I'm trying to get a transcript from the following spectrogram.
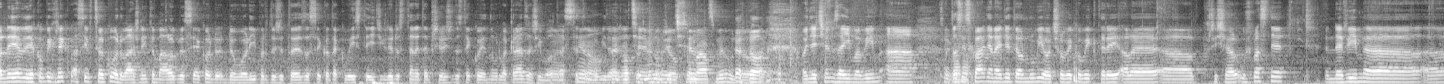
on je, jako bych řekl, asi v celku odvážný, to málo kdo si jako dovolí, protože to je zase jako takový stage, kde dostanete příležitost jako jednou, dvakrát za život. No, jasně, no, to je 20 něčem, minut, 18 minut. Jo, no, o něčem zajímavým a, a to si schválně najděte, on mluví o člověkovi, který ale uh, přišel už vlastně nevím, uh, uh,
